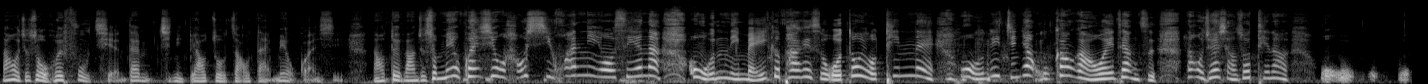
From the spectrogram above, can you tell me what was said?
然后我就说我会付钱，但请你不要做招待，没有关系。然后对方就说没有关系，我好喜欢你哦，Sienna，哦，你每一个 podcast 我都有听呢，哦，你今天我告告哎这样子。然后我就在想说，天啊，我我我我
